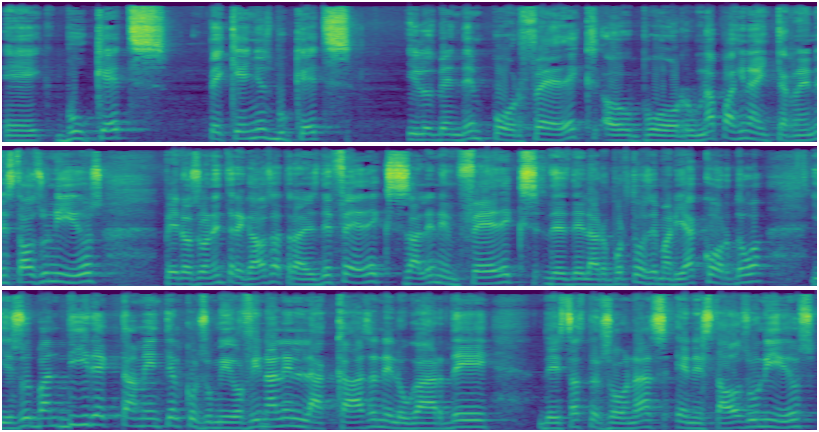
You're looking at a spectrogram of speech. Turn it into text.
eh, buquets, pequeños buquets, y los venden por FedEx o por una página de internet en Estados Unidos, pero son entregados a través de FedEx, salen en FedEx desde el aeropuerto José María Córdoba y esos van directamente al consumidor final en la casa, en el hogar de, de estas personas en Estados Unidos.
